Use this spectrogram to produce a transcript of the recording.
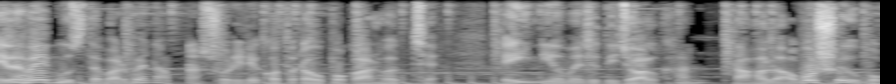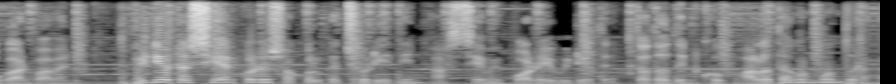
এভাবেই বুঝতে পারবেন আপনার শরীরে কতটা উপকার হচ্ছে। এই নিয়মে যদি জল খান, তাহলে অবশ্যই উপকার পাবেন। ভিডিওটা শেয়ার করে সকলকে ছড়িয়ে দিন। আসছি আমি পরের ভিডিওতে। ততদিন খুব ভালো থাকুন বন্ধুরা।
